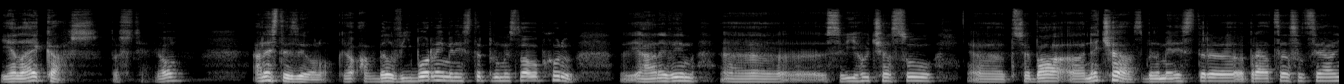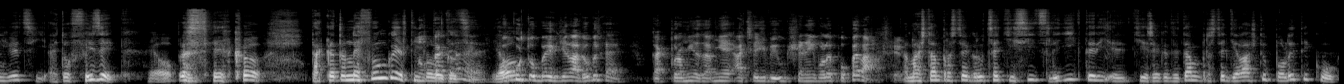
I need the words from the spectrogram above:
je lékař, prostě, jo, anesteziolog, jo, a byl výborný minister průmyslu a obchodu já nevím, eh, svýho času eh, třeba eh, Nečas byl ministr práce a sociálních věcí a je to fyzik, jo, prostě jako takhle to nefunguje v té no politice. Takhle. Jo? Pokud to budeš dělat dobře, tak pro mě za mě, ať jsi vyučený, vole, popelář. A máš tam prostě k ruce tisíc lidí, který ti řekl, ty tam prostě děláš tu politiku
